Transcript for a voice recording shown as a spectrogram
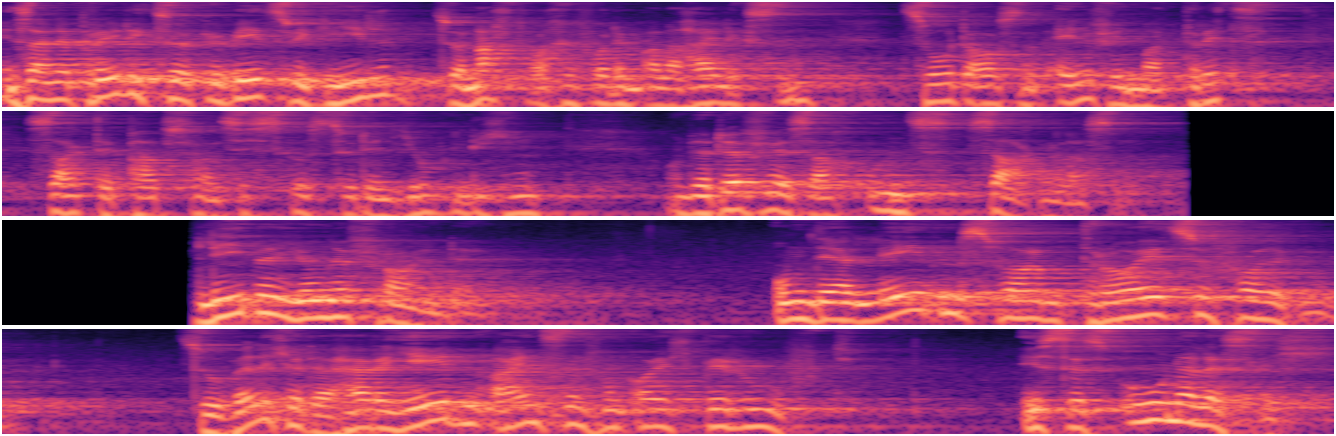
In seiner Predigt zur Gebetsvigil, zur Nachtwache vor dem Allerheiligsten 2011 in Madrid, sagte Papst Franziskus zu den Jugendlichen, und wir dürfen es auch uns sagen lassen. Liebe junge Freunde, um der Lebensform treu zu folgen, zu welcher der Herr jeden einzelnen von euch beruft, ist es unerlässlich,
